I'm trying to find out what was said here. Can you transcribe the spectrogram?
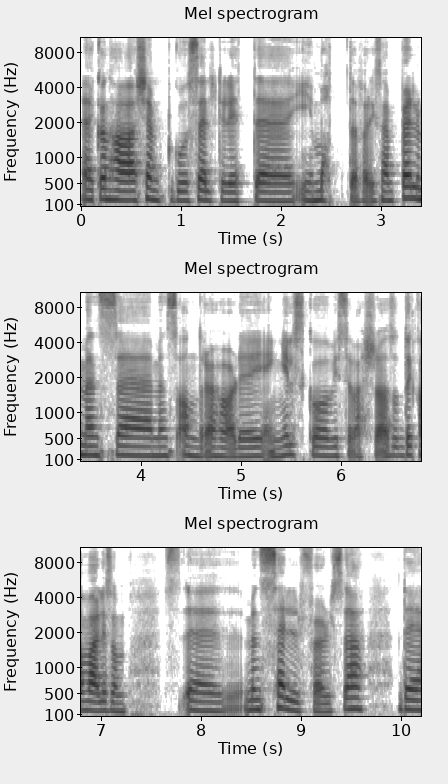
eh, kan ha kjempegod selvtillit eh, i matte, eksempel, mens, mens andre har det i engelsk, og vice versa. Altså, det kan være liksom Men selvfølelse, det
